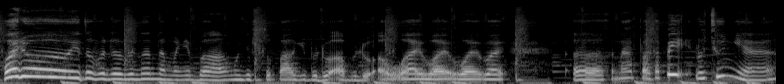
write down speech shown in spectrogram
waduh itu bener-bener namanya bangun jam 1 pagi berdoa berdoa. Why why why why? Uh, kenapa? Tapi lucunya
